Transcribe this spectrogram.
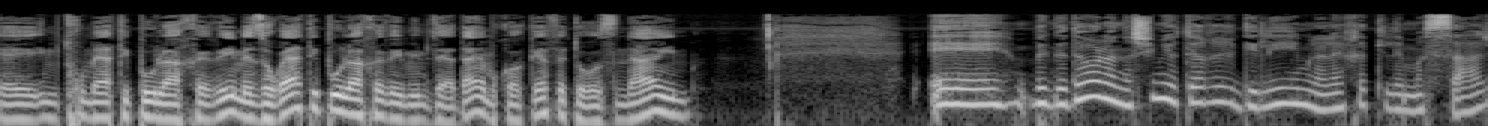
אה, עם תחומי הטיפול האחרים, אזורי הטיפול האחרים, אם זה ידיים או קרקפת או אוזניים? Uh, בגדול, אנשים יותר רגילים ללכת למסאז'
